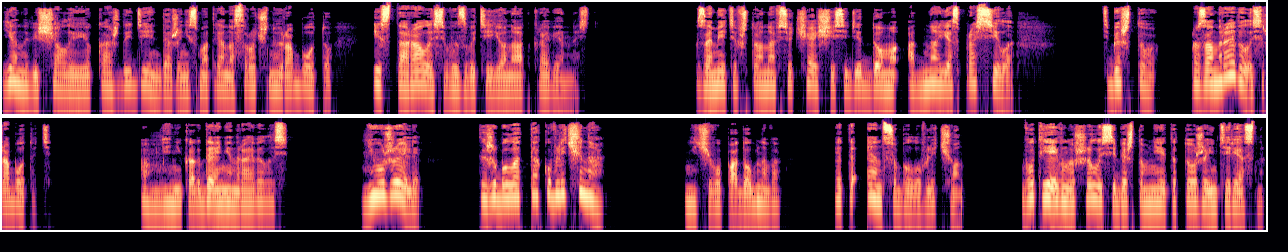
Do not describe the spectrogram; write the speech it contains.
Я навещала ее каждый день, даже несмотря на срочную работу, и старалась вызвать ее на откровенность. Заметив, что она все чаще сидит дома одна, я спросила, «Тебе что, разонравилось работать?» «А мне никогда и не нравилось». «Неужели? Ты же была так увлечена». Ничего подобного. Это Энсо был увлечен. Вот я и внушила себе, что мне это тоже интересно.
